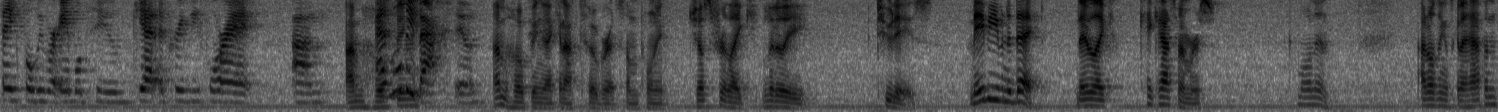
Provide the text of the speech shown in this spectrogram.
thankful we were able to get a preview for it. Um, I'm hoping and we'll be back soon. I'm hoping like in October at some point, just for like literally two days, maybe even a day. They're like, "Okay, cast members, come on in." I don't think it's gonna happen,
